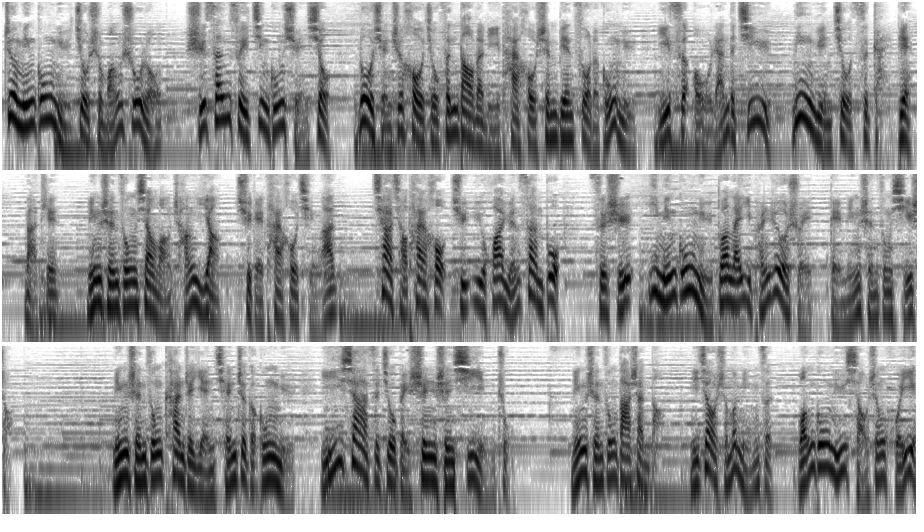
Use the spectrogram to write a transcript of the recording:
这名宫女就是王淑荣，十三岁进宫选秀，落选之后就分到了李太后身边做了宫女。一次偶然的机遇，命运就此改变。那天，明神宗像往常一样去给太后请安，恰巧太后去御花园散步，此时一名宫女端来一盆热水给明神宗洗手。明神宗看着眼前这个宫女，一下子就被深深吸引住。明神宗搭讪道。你叫什么名字？王宫女小声回应：“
